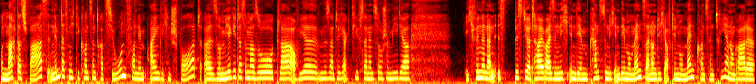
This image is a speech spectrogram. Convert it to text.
und macht das Spaß? Nimmt das nicht die Konzentration von dem eigentlichen Sport? Also mir geht das immer so, klar, auch wir müssen natürlich aktiv sein in Social Media ich finde, dann ist, bist du ja teilweise nicht in dem, kannst du nicht in dem Moment sein und dich auf den Moment konzentrieren. Und gerade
